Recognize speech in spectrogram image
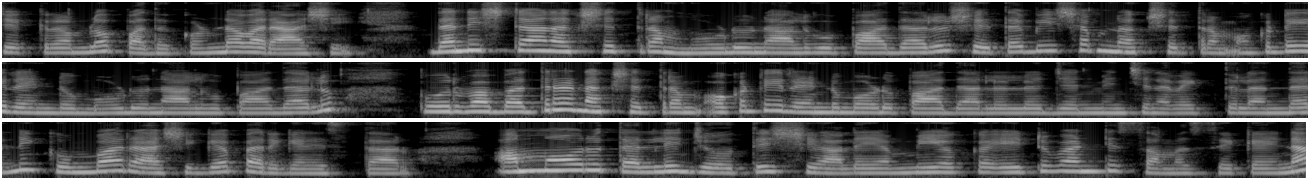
చక్రంలో పదకొండవ రాశి. ధనిష్ట నక్షత్రం మూడు నాలుగు పాదాలు శతభీషం నక్షత్రం ఒకటి రెండు మూడు నాలుగు పాదాలు పూర్వభద్ర నక్షత్రం ఒకటి రెండు మూడు పాదాలలో జన్మించిన వ్యక్తులందరినీ కుంభరాశిగా పరిగణిస్తారు. అమ్మోరు తల్లి జ్యోతిష్యాలయం మీ యొక్క ఎటువంటి సమస్యకైనా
